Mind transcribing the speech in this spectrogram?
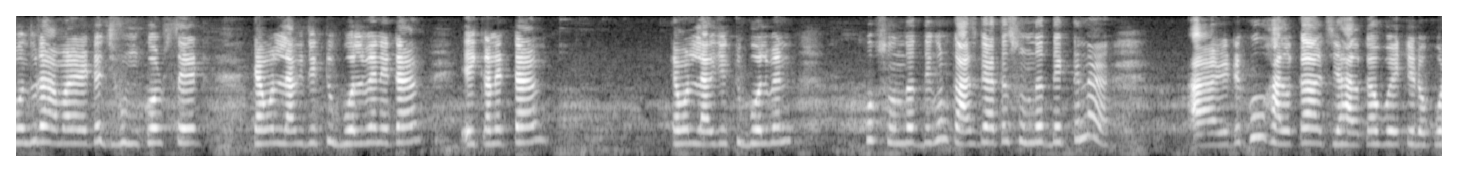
বন্ধুরা, আমার একটা ঝুমকোর সেট কেমন লাগছে একটু বলবেন এটা, এই কানেরটা? কেমন লাগছে একটু বলবেন? খুব সুন্দর, দেখুন, কাজটা এত সুন্দর দেখতে না। আর এটা খুব হালকা আছে, হালকা ওয়েটের ওপর।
